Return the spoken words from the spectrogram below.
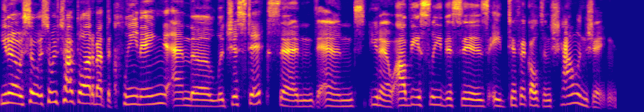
you know so so we've talked a lot about the cleaning and the logistics and and you know obviously this is a difficult and challenging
